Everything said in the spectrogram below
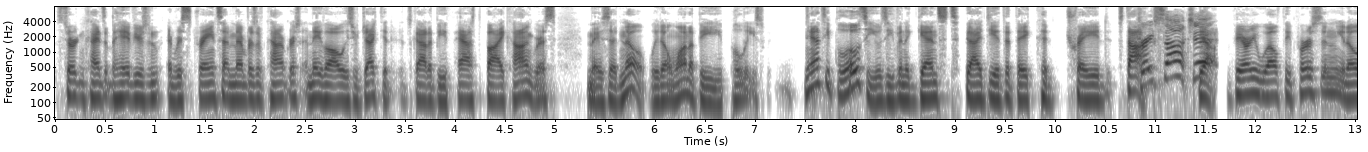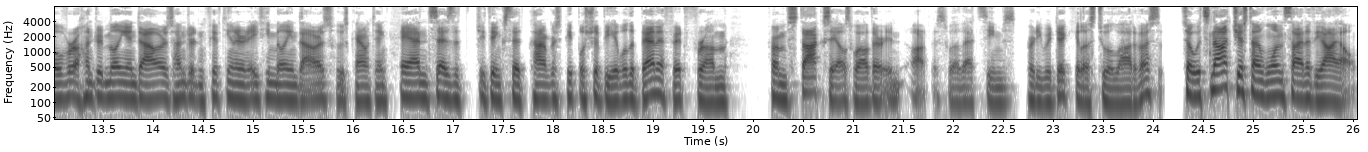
certain kinds of behaviors and, and, restraints on members of Congress, and they've always rejected it. It's got to be passed by Congress. And they said, no, we don't want to be police. Nancy Pelosi was even against the idea that they could trade stocks. Trade stocks, yeah. yeah. Very wealthy person, you know, over $100 million, $115, $118 million, who's counting, and says that she thinks that Congress people should be able to benefit from from stock sales while they're in office. Well, that seems pretty ridiculous to a lot of us. So it's not just on one side of the aisle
